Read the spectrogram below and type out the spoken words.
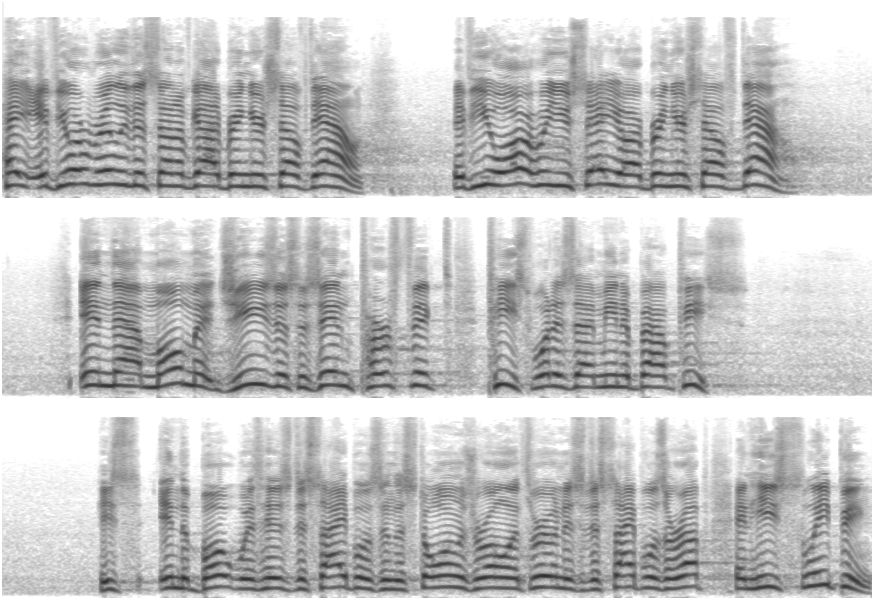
Hey, if you're really the Son of God, bring yourself down. If you are who you say you are, bring yourself down. In that moment, Jesus is in perfect peace. What does that mean about peace? He's in the boat with his disciples, and the storm's rolling through, and his disciples are up, and he's sleeping.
